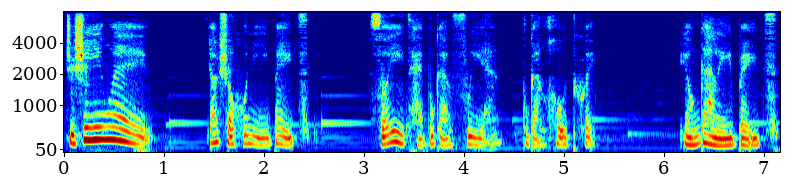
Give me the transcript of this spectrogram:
只是因为要守护你一辈子，所以才不敢敷衍，不敢后退，勇敢了一辈子。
